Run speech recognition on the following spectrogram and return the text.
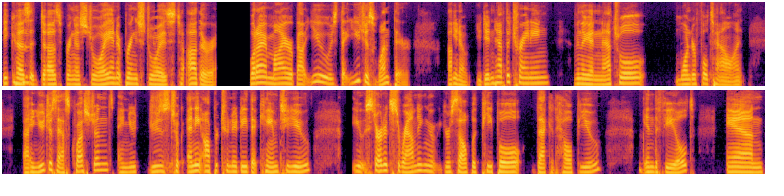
because mm-hmm. it does bring us joy and it brings joys to other what i admire about you is that you just went there uh, you know you didn't have the training even though you had natural wonderful talent uh, and you just asked questions and you you just took any opportunity that came to you you started surrounding yourself with people that could help you in the field and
